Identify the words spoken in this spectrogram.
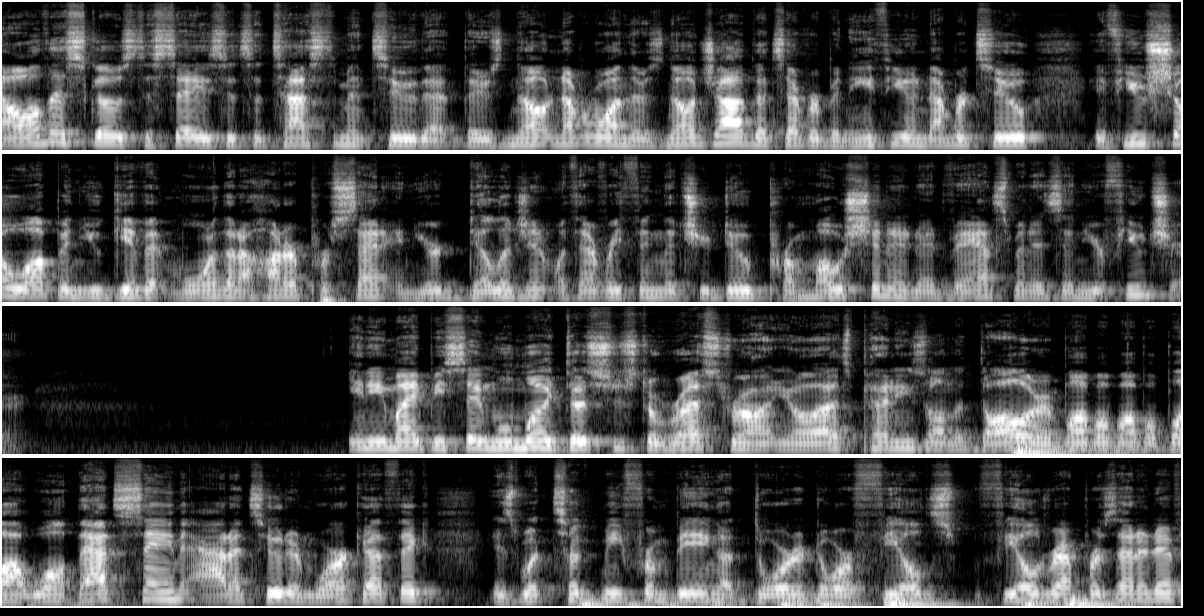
all this goes to say is it's a testament to that there's no number one there's no job that's ever beneath you. And number two if you show up and you give it more than 100% and you're diligent with everything that you do promotion and advancement is in your future and you might be saying, well, Mike, that's just a restaurant. You know, that's pennies on the dollar and blah, blah, blah, blah, blah. Well, that same attitude and work ethic is what took me from being a door to door fields field representative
